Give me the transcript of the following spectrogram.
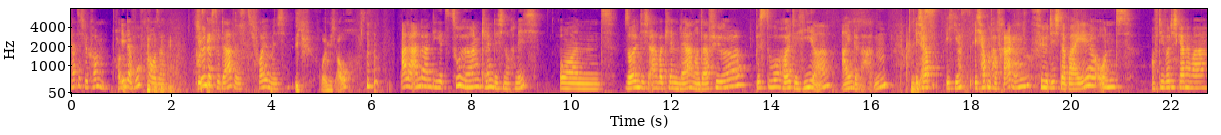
Herzlich willkommen Hallo. in der Hofpause. Schön, dass du da bist. Ich freue mich. Ich freue mich auch. Alle anderen, die jetzt zuhören, kennen dich noch nicht und sollen dich aber kennenlernen. Und dafür bist du heute hier eingeladen. Ich Yes. habe ich, yes, ich hab ein paar Fragen für dich dabei und auf die würde ich gerne mal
